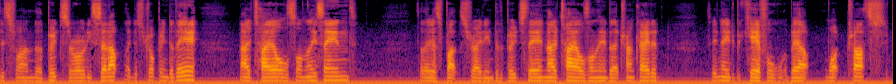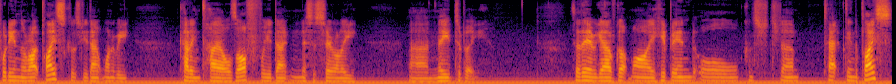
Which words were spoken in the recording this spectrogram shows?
this one the boots are already set up. They just drop into there. No tails on this end. So they just butt straight into the boots there. No tails on the end of that truncated. So you need to be careful about what truss you put in the right place because you don't want to be cutting tails off where you don't necessarily uh, need to be. So there we go, I've got my hip end all um, tacked into place.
